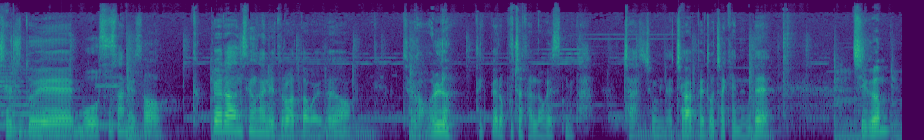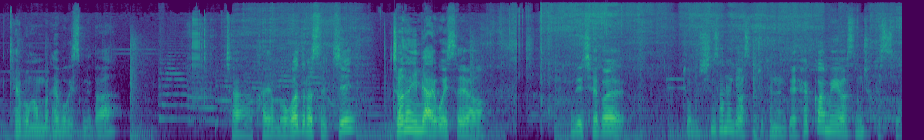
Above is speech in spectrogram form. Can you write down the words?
제주도의 모 수산에서 특별한 생선이 들어왔다고 해서요. 제가 얼른 택배로 붙여달라고 했습니다. 자, 지금 이제 제 앞에 도착했는데 지금 개봉 한번 해보겠습니다. 자, 과연 뭐가 들었을지 저는 이미 알고 있어요. 근데 제발 좀 신선하게 왔으면 좋겠는데 횟감이 왔으면 좋겠어.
